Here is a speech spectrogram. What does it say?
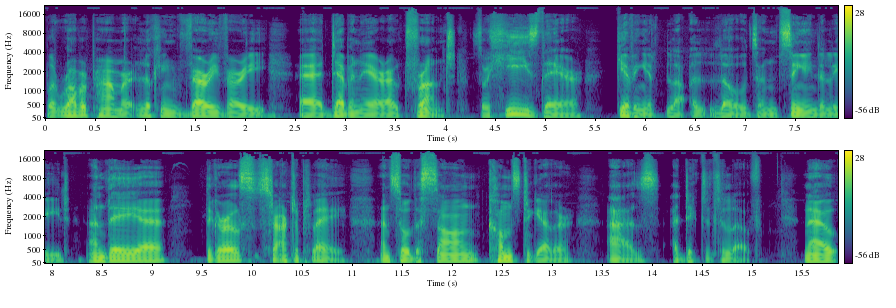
But Robert Palmer looking very, very uh, debonair out front, so he's there giving it lo- uh, loads and singing the lead, and they uh, the girls start to play, and so the song comes together as "Addicted to Love." Now,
